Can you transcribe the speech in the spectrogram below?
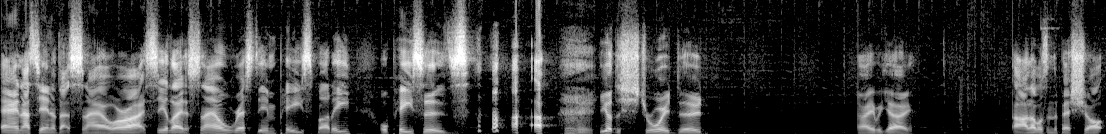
And that's the end of that snail. Alright, see you later, snail. Rest in peace, buddy. Or pieces. you got destroyed, dude. Alright, here we go. Ah, that wasn't the best shot.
